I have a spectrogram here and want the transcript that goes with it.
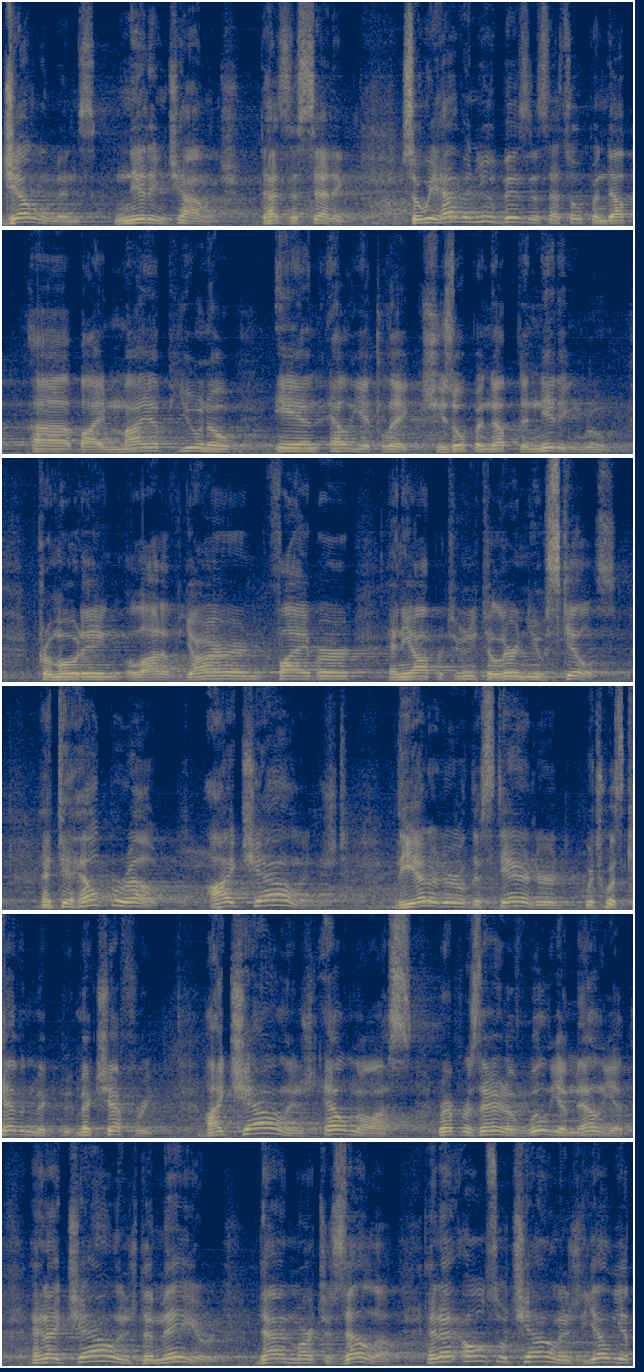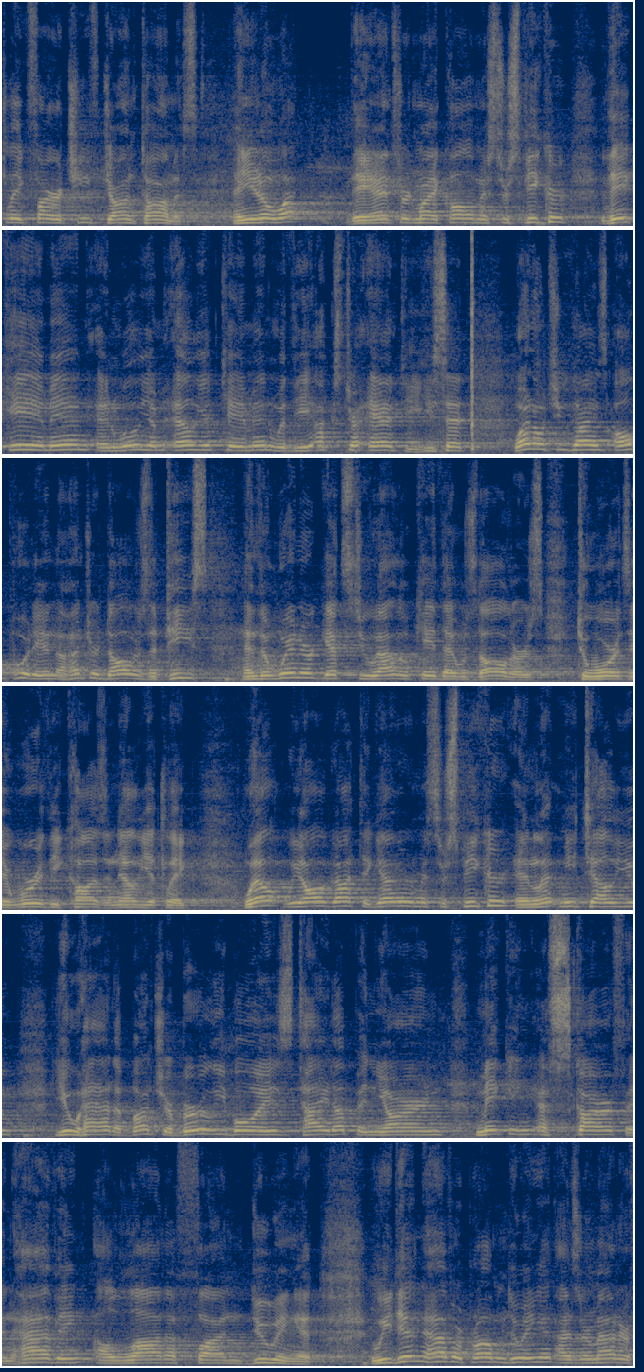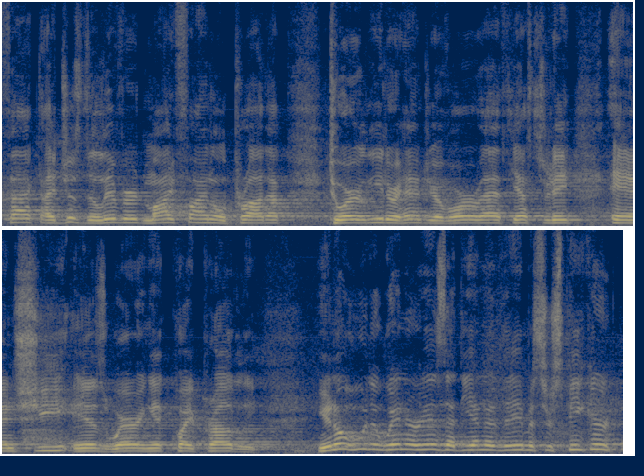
Gentlemen's Knitting Challenge. That's the setting. So we have a new business that's opened up uh, by Maya Puno in Elliot Lake. She's opened up the knitting room, promoting a lot of yarn, fiber, and the opportunity to learn new skills. And to help her out, I challenged the editor of The Standard, which was Kevin McSheffrey. I challenged ELNOS Representative William Elliott, and I challenged the mayor, Dan Marchisella, and I also challenged the Elliot Lake Fire Chief, John Thomas. And you know what? They answered my call, Mr. Speaker. They came in, and William Elliott came in with the extra ante. He said, why don't you guys all put in $100 apiece, and the winner gets to allocate those dollars towards a worthy cause in Elliot Lake. Well, we all got together, Mr. Speaker, and let me tell you, you had a bunch of burly boys tied up in yarn, making a scarf and having a lot of fun doing it. We didn't have a problem doing it. As a matter of fact, I just delivered my final product to our leader, Andrea Horwath, yesterday, and she is wearing it quite proudly. You know who the winner is at the end of the day, Mr. Speaker?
